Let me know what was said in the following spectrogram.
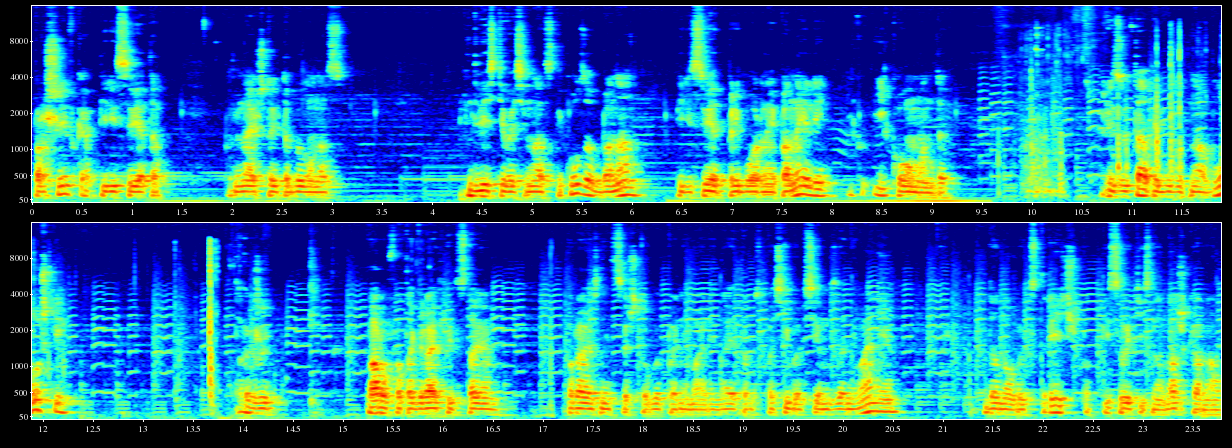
прошивка пересвета. Напоминаю, что это был у нас 218 кузов, банан, пересвет приборной панели и команда. Результаты будут на обложке. Также пару фотографий ставим разницы, чтобы вы понимали. На этом спасибо всем за внимание. До новых встреч. Подписывайтесь на наш канал.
